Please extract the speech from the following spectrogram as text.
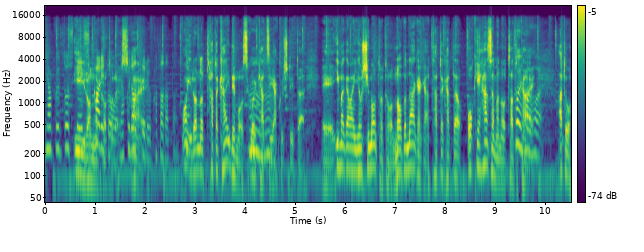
役としてしいろんなっかりと役立ってる方だったんですね、もういろんな戦いでもすごい活躍していた、えー今川義元と信長が戦った桶狭間の戦い、はいはいはいあと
